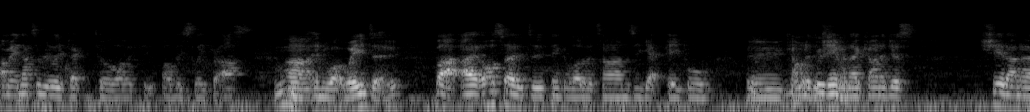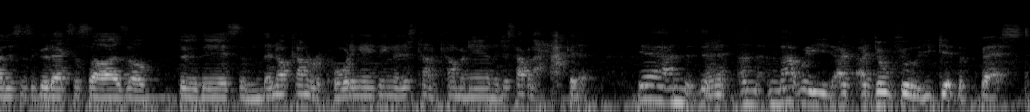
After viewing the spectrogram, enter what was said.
I mean that's a really effective tool obviously for us Mm. uh, in what we do. But I also do think a lot of the times you get people who come to the gym and they kind of just shit. I know this is a good exercise. I'll do this, and they're not kind of recording anything. They're just kind of coming in and they're just having a hack at it. Yeah, and, the, Yeah. and and that way, I, I don't feel that you get the best.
